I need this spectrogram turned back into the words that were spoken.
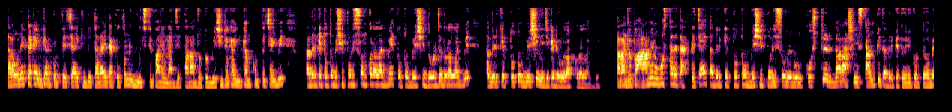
তারা অনেক টাকা ইনকাম করতে চায়, কিন্তু তারা এটা কখনোই বুঝতে পারে না যে তারা যত বেশি টাকা ইনকাম করতে চাইবে, তাদেরকে তত বেশি পরিশ্রম করা লাগবে, তত বেশি ধৈর্য ধরা লাগবে, তাদেরকে তত বেশি নিজেকে ডেভেলপ করা লাগবে। তারা যত আরামের অবস্থানে থাকতে চায়, তাদেরকে তত বেশি পরিশ্রম এবং কষ্টের দ্বারা সেই স্থানটি তাদেরকে তৈরি করতে হবে।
